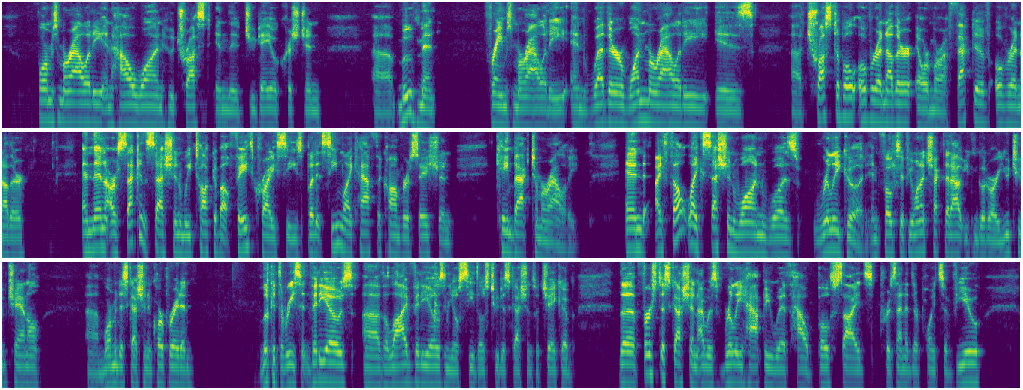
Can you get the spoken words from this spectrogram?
forms morality and how one who trusts in the Judeo Christian uh, movement frames morality and whether one morality is uh, trustable over another or more effective over another and then our second session, we talked about faith crises, but it seemed like half the conversation came back to morality. And I felt like session one was really good. And folks, if you want to check that out, you can go to our YouTube channel, uh, Mormon Discussion Incorporated. Look at the recent videos, uh, the live videos, and you'll see those two discussions with Jacob. The first discussion, I was really happy with how both sides presented their points of view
